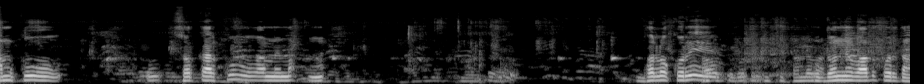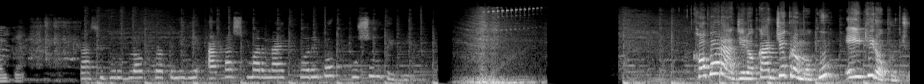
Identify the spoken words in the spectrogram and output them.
ଆମକୁ ସରକାରକୁ ଆମେ ভালো করে হ্যাঁ, ধন্যবাদ করিতান্তু কাশীপুর ব্লক প্রতিনিধি আকাশ কুমার নায়ক রিপোর্ট কুসুম টিভি খবর আজির কার্যক্রমকু এইটি রখুছু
